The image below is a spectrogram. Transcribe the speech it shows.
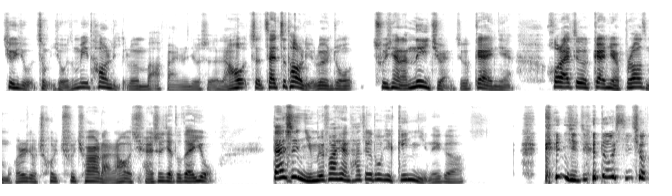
就有这么有这么一套理论吧，反正就是，然后在在这套理论中出现了内卷这个概念，后来这个概念不知道怎么回事就出出圈了，然后全世界都在用，但是你没发现它这个东西跟你那个 跟你这个东西就。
